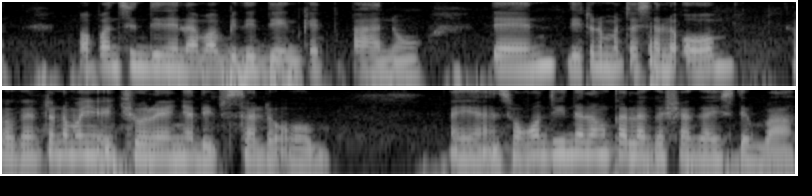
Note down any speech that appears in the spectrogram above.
at mapansin din nila, mabili din kahit paano. Then, dito naman tayo sa loob. So, ganito naman yung itsura niya dito sa loob. Ayan. So, konti na lang talaga siya guys, 'di ba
